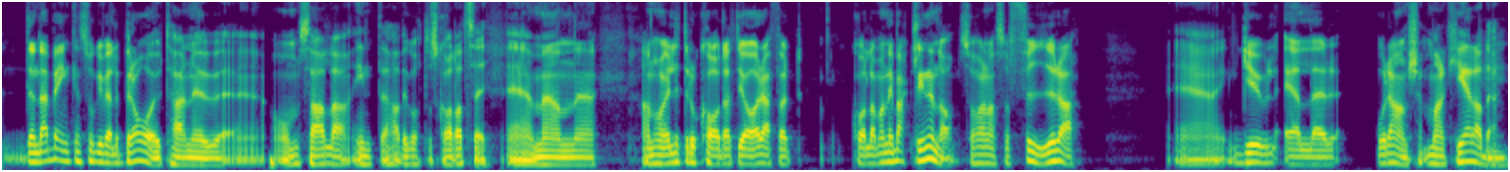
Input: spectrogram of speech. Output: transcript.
Den där bänken såg ju väldigt bra ut här nu eh, om Salah inte hade gått och skadat sig. Eh, men eh, han har ju lite rokader att göra för att kollar man i backlinjen då så har han alltså fyra eh, gul eller orange markerade. Mm.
